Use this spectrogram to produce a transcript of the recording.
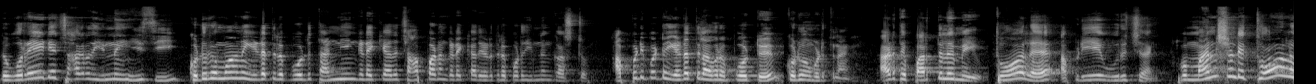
இந்த ஒரேடியா சாகிறது இன்னும் ஈஸி கொடூரமான இடத்துல போட்டு தண்ணியும் கிடைக்காது சாப்பாடும் கிடைக்காத இடத்துல போடுறது இன்னும் கஷ்டம். அப்படிப்பட்ட இடத்துல அவரை போட்டு கொடுமைப்படுத்தினாங்க. அடுத்து பர்த்தலமேயு. தோலை அப்படியே உரிச்சாங்க. இப்போ மனுஷனுடைய தோலை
